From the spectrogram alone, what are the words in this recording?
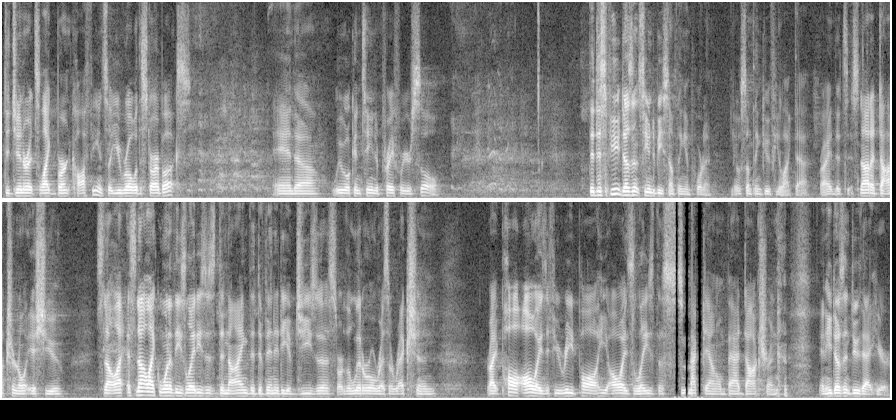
degenerates like burnt coffee, and so you roll with the Starbucks. And uh, we will continue to pray for your soul. The dispute doesn't seem to be something important. It was something goofy like that, right? It's, it's not a doctrinal issue. It's not, like, it's not like one of these ladies is denying the divinity of Jesus or the literal resurrection, right? Paul always, if you read Paul, he always lays the smackdown on bad doctrine, and he doesn't do that here.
